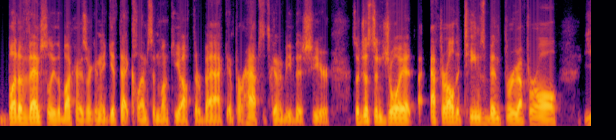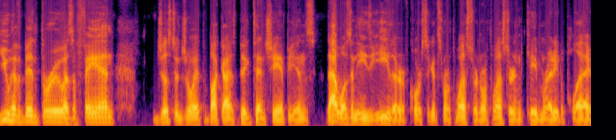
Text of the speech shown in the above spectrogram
but eventually the Buckeyes are going to get that Clemson monkey off their back, and perhaps it's going to be this year. So just enjoy it. After all the team's been through, after all you have been through as a fan, just enjoy it. The Buckeyes, Big Ten champions. That wasn't easy either, of course, against Northwestern. Northwestern came ready to play.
